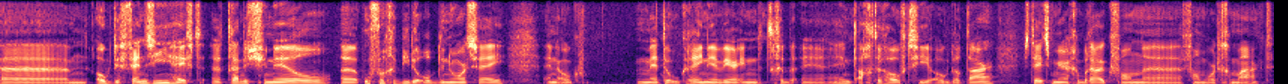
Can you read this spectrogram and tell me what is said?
Ehm, ook Defensie heeft eh, traditioneel eh, oefengebieden op de Noordzee. En ook met de Oekraïne weer in het, eh, in het achterhoofd zie je ook dat daar steeds meer gebruik van, van wordt gemaakt.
